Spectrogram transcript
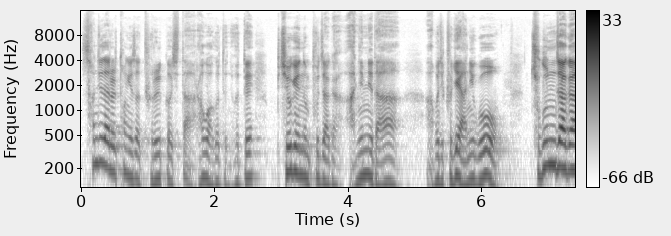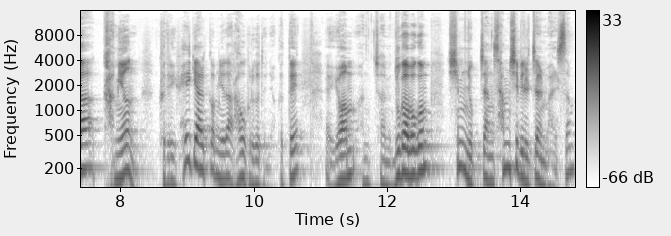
선지자를 통해서 들을 것이다 라고 하거든요. 그때 지옥에 있는 부자가 아닙니다. 아버지 그게 아니고 죽은 자가 가면 그들이 회개할 겁니다 라고 그러거든요. 그때 요한 누가복음 16장 31절 말씀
